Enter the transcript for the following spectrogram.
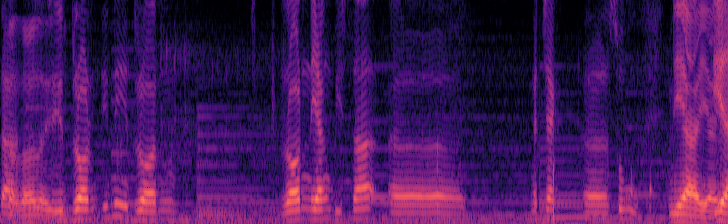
Nah, si drone ini drone drone yang bisa eh, ngecek eh, suhu. Iya, iya. iya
